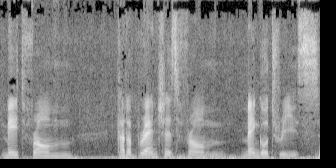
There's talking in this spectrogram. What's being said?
made from cut up branches from mango trees.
